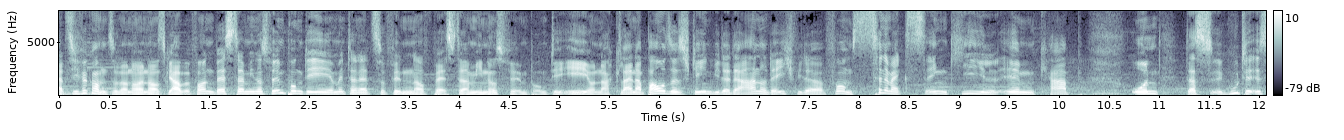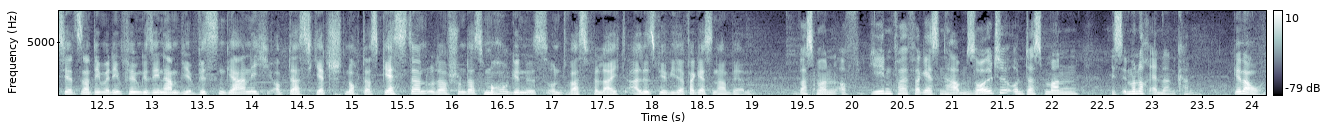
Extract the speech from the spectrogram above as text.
Herzlich willkommen zu einer neuen Ausgabe von bester-film.de im Internet zu finden auf bester-film.de. Und nach kleiner Pause stehen wieder der Arne und der ich wieder vom Cinemax in Kiel im Cup. Und das Gute ist jetzt, nachdem wir den Film gesehen haben, wir wissen gar nicht, ob das jetzt noch das Gestern oder schon das Morgen ist und was vielleicht alles wir wieder vergessen haben werden. Was man auf jeden Fall vergessen haben sollte und dass man es immer noch ändern kann. Genau,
